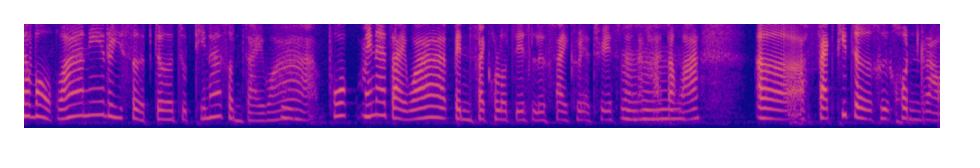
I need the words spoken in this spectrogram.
จะบอกว่านี่รีเสิร์ชเจอจุดที่น่าสนใจว่า พวกไม่แน่ใจว่าเป็น psychologist หรือ psychiatrist นะนะคะอือฮึแต่ว่าเอ่อแฟกต์ที่เจอคือคนเรา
